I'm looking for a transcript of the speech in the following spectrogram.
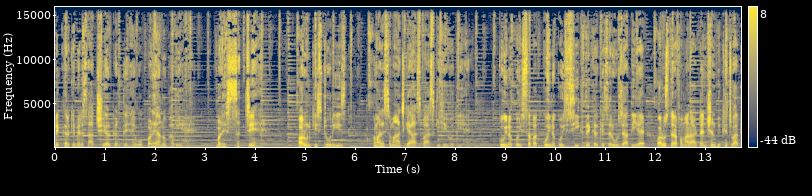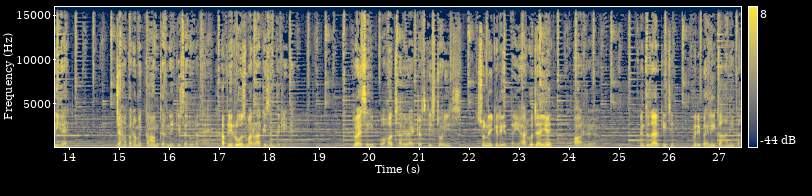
लिख करके मेरे साथ शेयर करते हैं, वो बड़े अनुभवी हैं, बड़े सच्चे हैं, और उनकी स्टोरीज हमारे समाज के आसपास की ही होती है। कोई ना कोई सबक, कोई ना कोई सीख देकर के ज़रूर जाती है, और उस तरफ़ हमारा अटेंशन भी खिंचवाती है। जहाँ पर हमें काम करने की ज़रूरत है, अपनी रोज़मर्रा की ज़िंदगी में। तो ऐसे ही बहुत सारे राइटर्स की स्टोरीज सुनने के लिए तैयार हो जाइए और इंतज़ार कीजिए मेरी पहली कहानी का।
